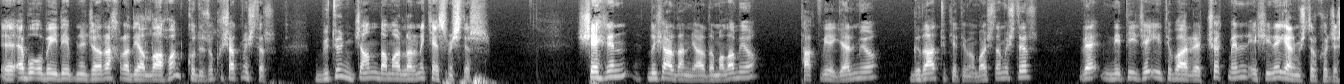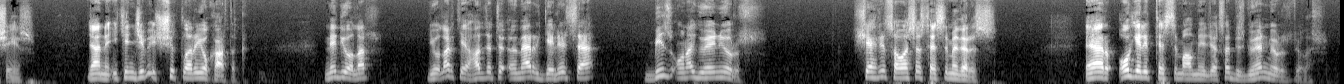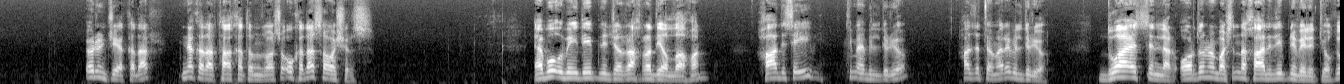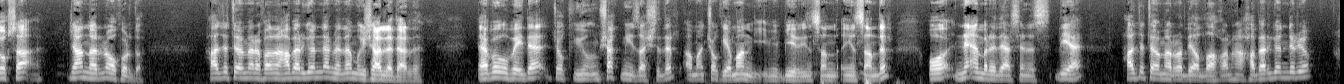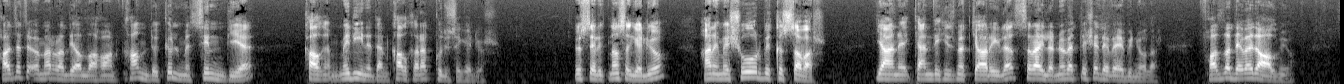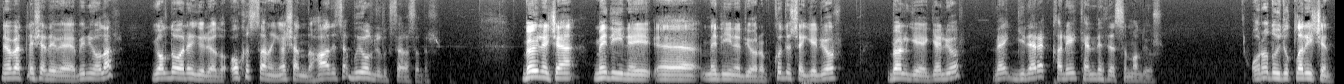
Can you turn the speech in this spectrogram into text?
e, Ebu Ubeyde İbni Cerrah radıyallahu anh Kudüs'ü kuşatmıştır. Bütün can damarlarını kesmiştir. Şehrin dışarıdan yardım alamıyor, takviye gelmiyor, gıda tüketimi başlamıştır ve netice itibariyle çökmenin eşiğine gelmiştir koca şehir. Yani ikinci bir şıkları yok artık. Ne diyorlar? Diyorlar ki Hazreti Ömer gelirse Biz ona güveniyoruz. Şehri savaşa teslim ederiz. Eğer o gelip teslim almayacaksa biz güvenmiyoruz diyorlar. Ölünceye kadar ne kadar takatımız varsa o kadar savaşırız. Ebu Ubeyde İbni Cerrah radıyallahu anh hadiseyi kime bildiriyor? Hazreti Ömer'e bildiriyor. Dua etsinler. Ordunun başında Halid İbni Velid yok. Yoksa canlarını okurdu. Hazreti Ömer'e falan haber göndermeden bu işi hallederdi. Ebu Ubeyde çok yumuşak mizaçlıdır ama çok yaman bir insan insandır. O ne emredersiniz diye Hazreti Ömer radıyallahu anh'a haber gönderiyor. Hazreti Ömer radıyallahu anh kan dökülmesin diye kalk Medine'den kalkarak Kudüs'e geliyor. Üstelik nasıl geliyor? Hani meşhur bir kıssa var. Yani kendi hizmetkarıyla sırayla nöbetleşe deveye biniyorlar. Fazla deve de almıyor. Nöbetleşe deveye biniyorlar. Yolda oraya geliyordu. O kıssanın yaşandığı hadise bu yolculuk sırasıdır. Böylece Medine'yi e, Medine diyorum. Kudüs'e geliyor. Bölgeye geliyor ve giderek kaleyi kendi teslim alıyor. Onu duydukları için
